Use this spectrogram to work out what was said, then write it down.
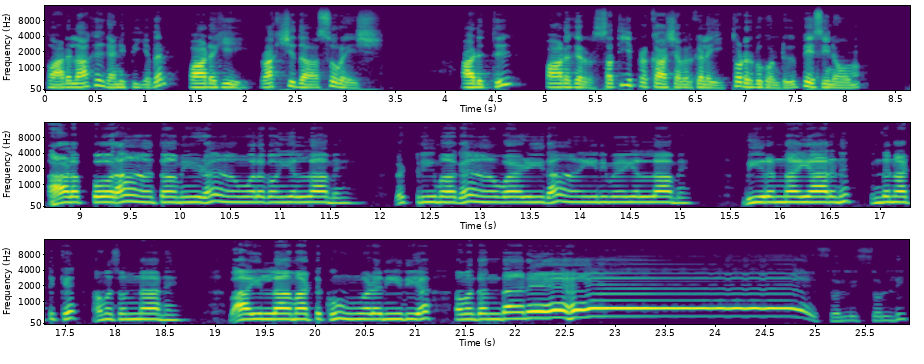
பாடலாக அனுப்பியவர் பாடகி ரக்ஷிதா சுரேஷ். அடுத்து பாடகர் சத்யபிரகாஷ் அவர்களை தொடர்பு கொண்டு பேசினோம். ஆளப்போறான் தமிழ உலகம் எல்லாமே. வெற்றி மக வழிதான் இனிமே எல்லாமே வீரன்னா யாருன்னு இந்த நாட்டுக்கே அவன் சொன்னானே. வாயில்லா மாட்டுக்கும் வட நீதிய அவன் தந்தானே. சொல்லி சொல்லி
